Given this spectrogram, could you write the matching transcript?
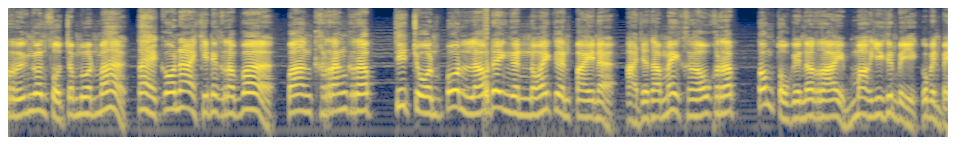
หรือเงินสดจำนวนมาก แต่ก็น่าคิดนะครับว่า บางครั้งครับ ที่โจรปล้นแล้วได้เงินน้อยเกินไปน่ะอาจจะทำให้เขาครับต้องตกเป็นอะไรมากยิ่งขึ้นไปอีกก็เป็นไป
